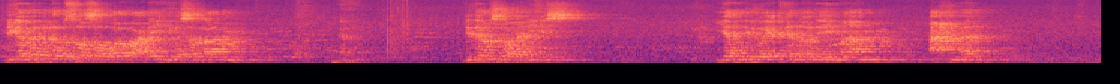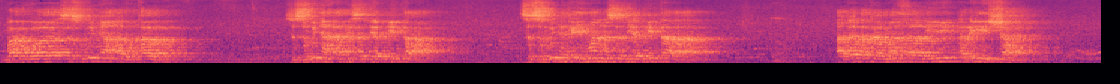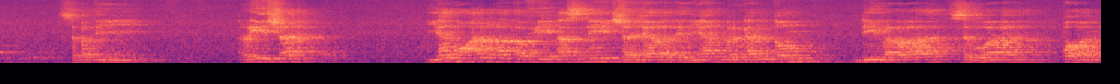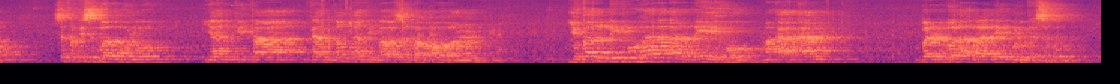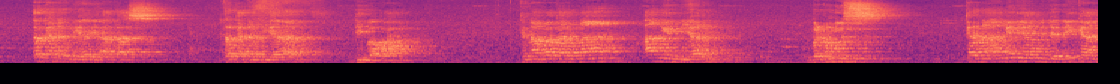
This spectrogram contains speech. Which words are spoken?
digambarkan oleh Rasulullah Shallallahu Alaihi Wasallam di dalam sebuah hadis yang diriwayatkan oleh Imam Ahmad bahwa sesungguhnya al-qalb sesungguhnya hati setiap kita sesungguhnya keimanan setiap kita adalah kamathali risha seperti risha yang mu'allaqa fi asli syajaratin yang bergantung di bawah sebuah pohon. Seperti sebuah bulu yang kita gantungkan di bawah sebuah pohon yukallibuha arrihu maka akan berbolak-balik bulu tersebut. Terkadang dia di atas terkadang dia di bawah. Kenapa? Karena angin yang berhembus. Karena angin yang menjadikan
